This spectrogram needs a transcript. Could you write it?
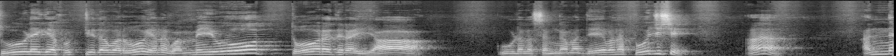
ಸೂಳೆಗೆ ಹುಟ್ಟಿದವರು ಎನಗೊಮ್ಮೆಯೂ ತೋರದಿರಯ್ಯ. ಕೂಡಲ ಸಂಗಮ ದೇವನ ಪೂಜಿಸಿ. ಅನ್ಯ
